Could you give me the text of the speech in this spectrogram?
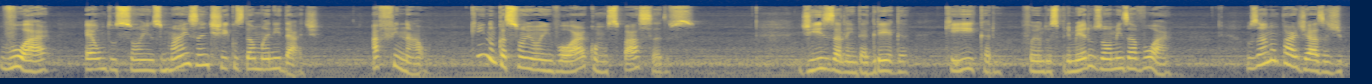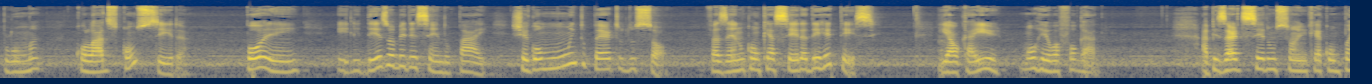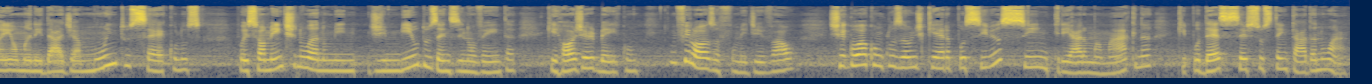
Voar é um dos sonhos mais antigos da humanidade. Afinal, quem nunca sonhou em voar como os pássaros? Diz a lenda grega que Ícaro foi um dos primeiros homens a voar, usando um par de asas de pluma colados com cera. Porém, ele, desobedecendo o pai, chegou muito perto do sol, fazendo com que a cera derretesse. E ao cair, morreu afogado. Apesar de ser um sonho que acompanha a humanidade há muitos séculos, foi somente no ano de 1290 que Roger Bacon, um filósofo medieval, chegou à conclusão de que era possível sim criar uma máquina que pudesse ser sustentada no ar.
